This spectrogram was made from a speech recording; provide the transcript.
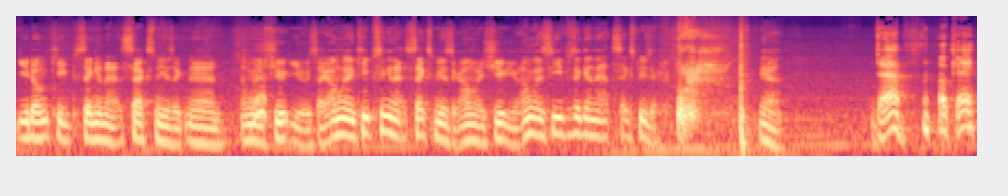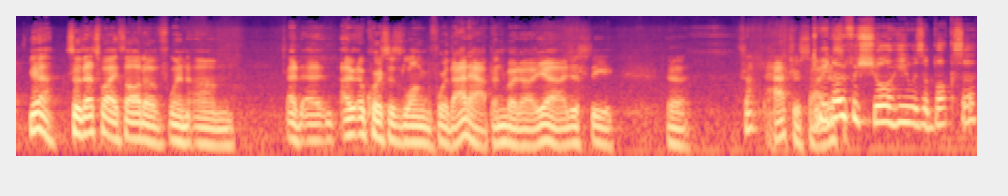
you don't keep singing that sex music, man. I'm gonna shoot you. He's like, I'm gonna keep singing that sex music. I'm gonna shoot you. I'm gonna keep singing that sex music. yeah, Damn. okay. yeah. So that's why I thought of when um, at, at, I, of course is long before that happened, but uh, yeah, I just the the it's not. Do we know for sure he was a boxer?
